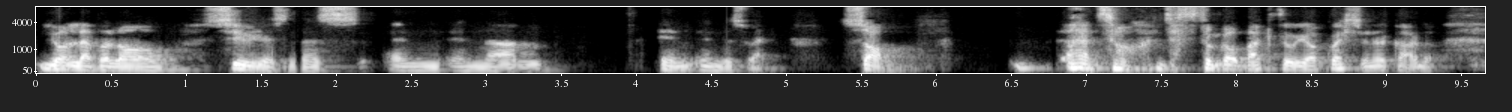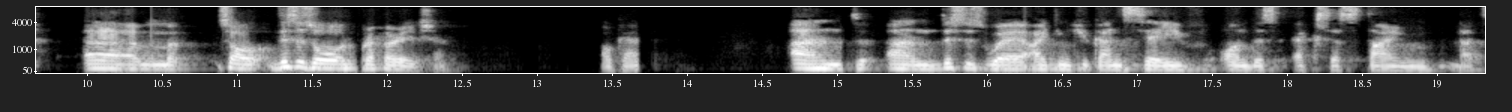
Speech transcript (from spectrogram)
your level of seriousness in in um, in in this way. So, so just to go back to your question, Ricardo. Um, so this is all preparation, okay, and and this is where I think you can save on this excess time that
